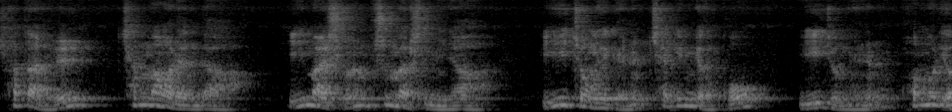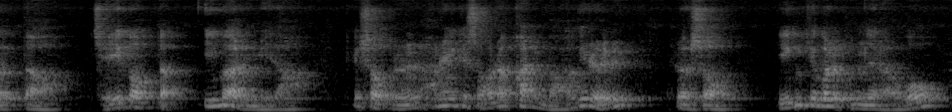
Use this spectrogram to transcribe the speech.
사단을 책망을 한다. 이 말씀은 무슨 말씀이냐? 이 종에게는 책임이 없고 이 종에는 허물이 없다 죄가 없다 이 말입니다. 그래서 오늘 하나님께서 허락한 마귀를 들어서 인격을 분열하고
